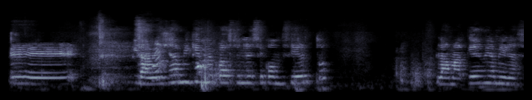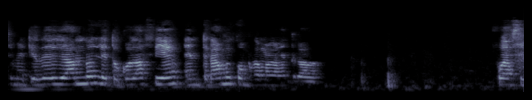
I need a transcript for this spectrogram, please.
Eh, ¿Sabéis a mí qué me pasó en ese concierto? La Matías de mi amiga se metió del random, le tocó la 100, entramos y compramos las entradas. Fue así.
